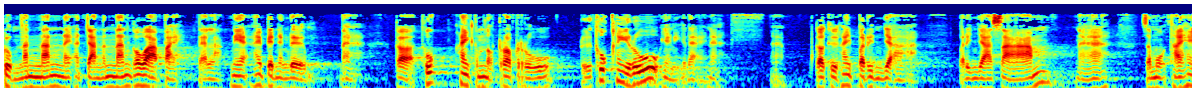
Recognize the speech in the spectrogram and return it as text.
กลุ่มนั้นๆ ในอาจารย์นั้นๆ ก็ว่าไป แต่หลักเนี่ยให้เป็นอย่างเดิมนะก็ทุกให้กำหนดรอบรู้ หรือทุกข์ให้รู้อย่างนี้ก็ได้นะก็คือให้ปริญญา ปริญญาสามนะสมุทัยให้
